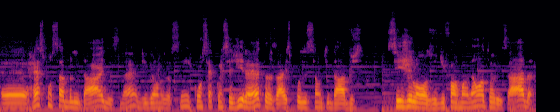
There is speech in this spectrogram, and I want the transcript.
é, responsabilidades, né, digamos assim, consequências diretas à exposição de dados sigilosos de forma não autorizada,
